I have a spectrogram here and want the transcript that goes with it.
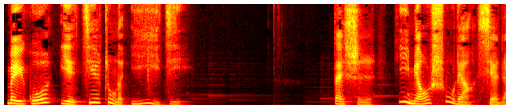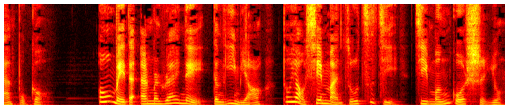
美国也接种了一亿剂，但是疫苗数量显然不够。欧美的 mRNA 等疫苗都要先满足自己及盟国使用，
